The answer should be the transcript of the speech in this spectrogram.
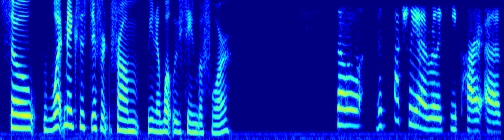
So, what makes this different from, you know, what we've seen before? So this is actually a really key part of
